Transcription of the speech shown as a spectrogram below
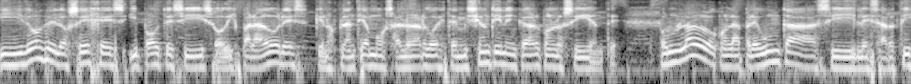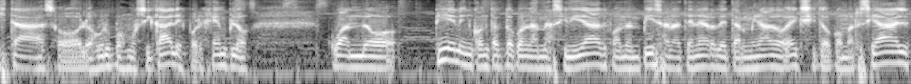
Y dos de los ejes, hipótesis o disparadores que nos planteamos a lo largo de esta emisión tienen que ver con lo siguiente. Por un lado, con la pregunta si los artistas o los grupos musicales, por ejemplo, cuando tienen contacto con la masividad, cuando empiezan a tener determinado éxito comercial,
